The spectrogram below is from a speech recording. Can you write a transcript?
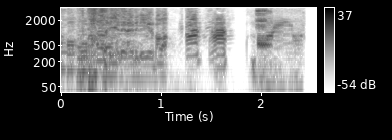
arriba.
